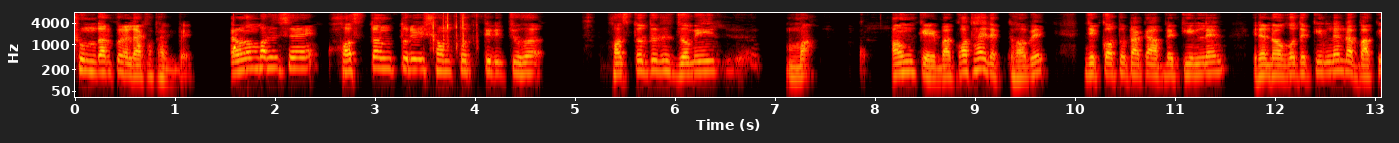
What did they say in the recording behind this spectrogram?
সুন্দর করে লেখা থাকবে। তেরো নম্বর হচ্ছে হস্তান্তরী সম্পত্তির চুহ, হস্তান্তরিত জমির অঙ্কে বা কথায় দেখতে হবে যে কত টাকা আপনি কিনলেন এটা নগদে কিনলেন না, বাকি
